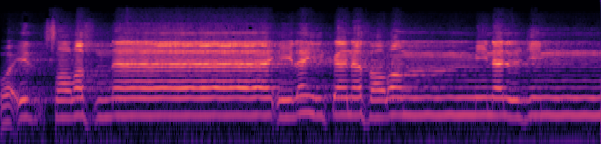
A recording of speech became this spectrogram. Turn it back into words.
وإذ صرفنا إليك نفرا من الجن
